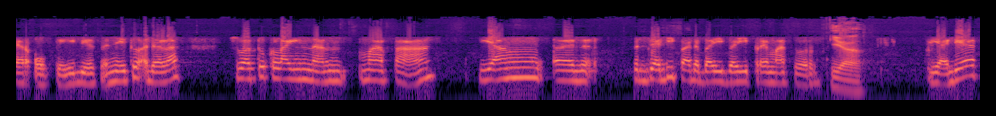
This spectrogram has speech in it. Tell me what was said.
ROP biasanya itu adalah suatu kelainan mata yang uh, terjadi pada bayi-bayi prematur. Iya. Ya, dia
